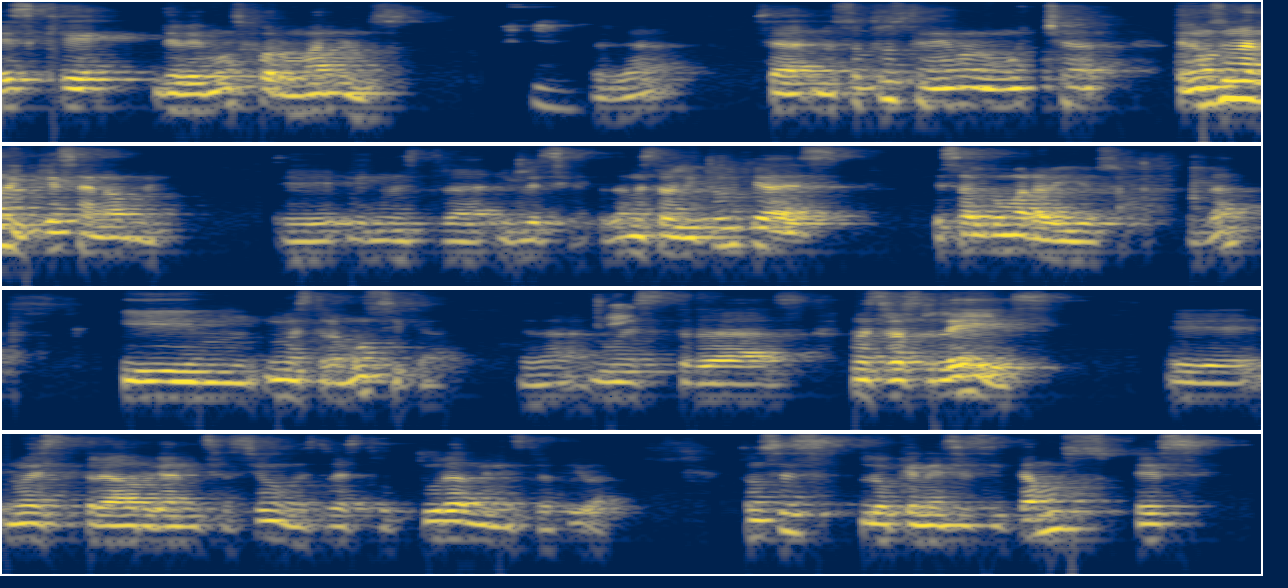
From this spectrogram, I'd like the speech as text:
es que debemos formarnos, ¿verdad? O sea, nosotros tenemos mucha, tenemos una riqueza enorme eh, en nuestra iglesia. ¿verdad? Nuestra liturgia es, es algo maravilloso, ¿verdad? Y nuestra música, ¿verdad? Nuestras, nuestras leyes, eh, nuestra organización, nuestra estructura administrativa. Entonces, lo que necesitamos es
